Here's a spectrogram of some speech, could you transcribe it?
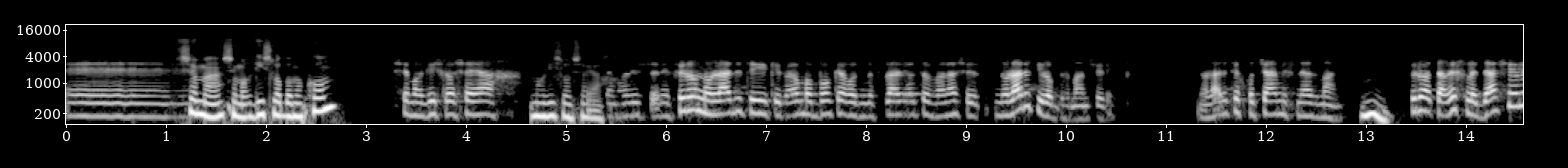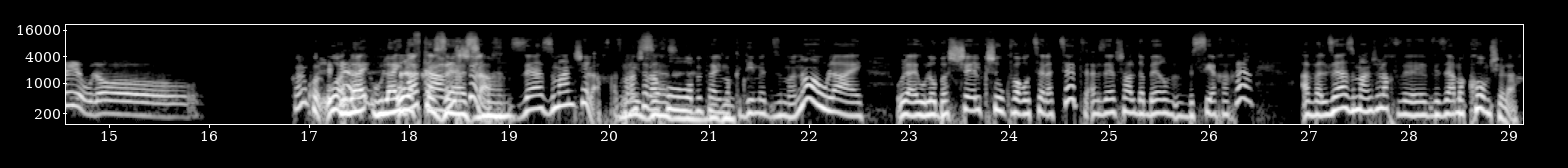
אה, שמה? שמרגיש לא במקום? שמרגיש לא שייך. מרגיש לא שייך. זה מרגיש, אני אפילו נולדתי, כאילו היום בבוקר עוד נפלה לי עוד תובנה שנולדתי לא בזמן שלי. נולדתי חודשיים לפני הזמן. מהמם. אפילו התאריך לידה שלי הוא לא... קודם כל, שכן. הוא אולי- אולי הוא דווקא זה התאריך שלך, הזמן. זה הזמן שלך. הזמן שלך הוא הזמן, הרבה פעמים. מקדים את זמנו, אולי, אולי הוא לא בשל כשהוא כבר רוצה לצאת, על זה אפשר לדבר בשיח אחר, אבל זה הזמן שלך ו- וזה המקום שלך.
